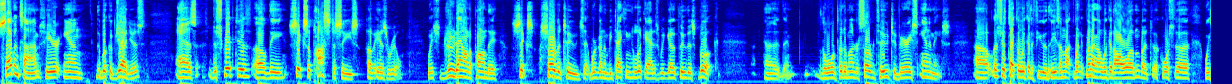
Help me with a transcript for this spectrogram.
seven times here in the book of Judges as descriptive of the six apostasies of Israel, which drew down upon the six servitudes that we're going to be taking a look at as we go through this book. Uh, the, Lord put them under servitude to various enemies. Uh, let's just take a look at a few of these. I'm not, we're not going to look at all of them, but of course uh, we,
